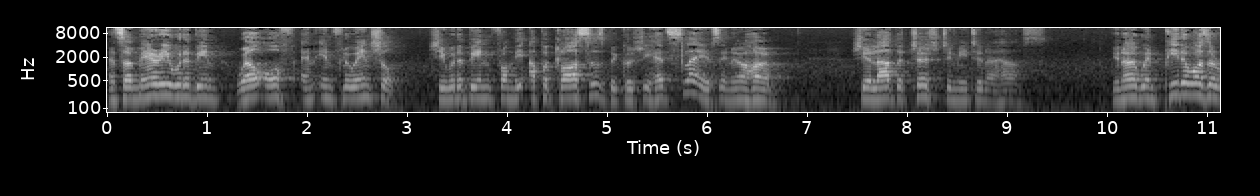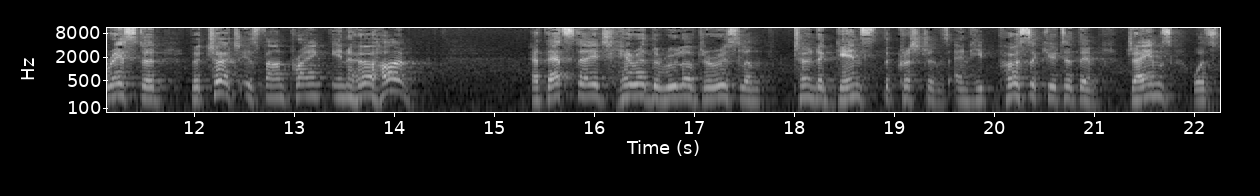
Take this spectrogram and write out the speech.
And so Mary would have been well off and influential. She would have been from the upper classes because she had slaves in her home. She allowed the church to meet in her house. You know, when Peter was arrested, the church is found praying in her home. At that stage, Herod, the ruler of Jerusalem, turned against the Christians and he persecuted them. James was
